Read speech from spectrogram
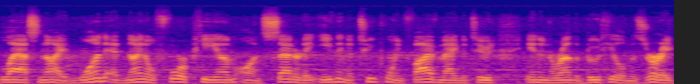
last night. One at 9:04 p.m. on Saturday evening, a 2.5 magnitude in and around the Boot Heel, Missouri.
